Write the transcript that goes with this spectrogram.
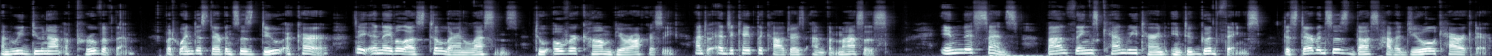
and we do not approve of them. But when disturbances do occur, they enable us to learn lessons, to overcome bureaucracy, and to educate the cadres and the masses. In this sense, bad things can be turned into good things. Disturbances thus have a dual character.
